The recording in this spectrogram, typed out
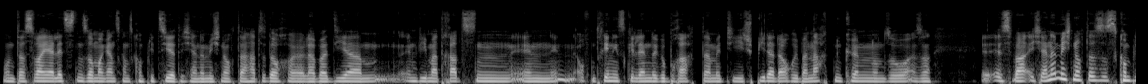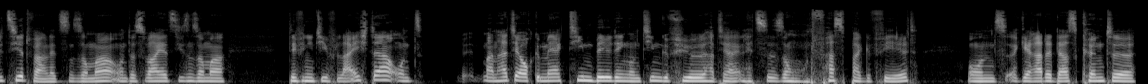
Und das war ja letzten Sommer ganz, ganz kompliziert. Ich erinnere mich noch, da hatte doch äh, Labadia irgendwie Matratzen in, in, auf dem Trainingsgelände gebracht, damit die Spieler da auch übernachten können und so. Also es war, ich erinnere mich noch, dass es kompliziert war letzten Sommer und es war jetzt diesen Sommer definitiv leichter und man hat ja auch gemerkt, Teambuilding und Teamgefühl hat ja letzte Saison unfassbar gefehlt und äh, gerade das könnte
